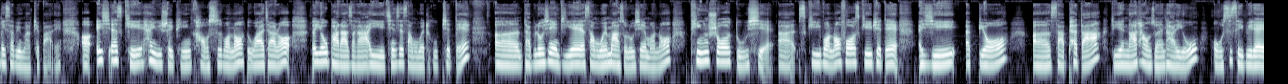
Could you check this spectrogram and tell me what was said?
မိတ်ဆက်ပေးမှာဖြစ်ပါတယ်အော် HSK ဟန်ယူ水平考试ပေါ့နော်သူကကြတော့တရုတ်ဘာသာစကားအရေးချင်းစစ်ဆောင်မဝဲတစ်ခုဖြစ်တယ်အာဒါပြလို့ရှိရင်ဒီရဲ့ဆောင်မွေးမှာဆိုလို့ရှိရင်ပေါ့နော်听说读写အာ ski ပေါ့နော် for ski ဖြစ်တဲ့အရေးအပြော အာစာဖတ်တာဒီရဲ့နားထောင်စွမ်းထားတွေကိုဟိုစစ်ဆေးပေးတဲ့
